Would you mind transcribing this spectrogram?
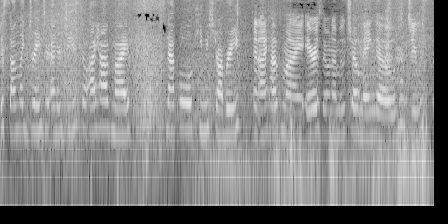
the sun like drains your energy. So I have my Snapple Kiwi Strawberry. And I have my Arizona Mucho Mango juice.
